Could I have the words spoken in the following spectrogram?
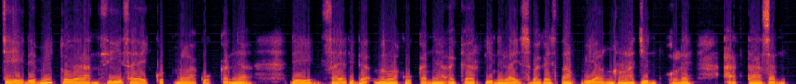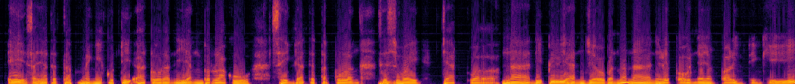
C. Demi toleransi saya ikut melakukannya. D. Saya tidak melakukannya agar dinilai sebagai staf yang rajin oleh atasan. E. Saya tetap mengikuti aturan yang berlaku sehingga tetap pulang sesuai jadwal. Nah, di pilihan jawaban mana nilai poinnya yang paling tinggi?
